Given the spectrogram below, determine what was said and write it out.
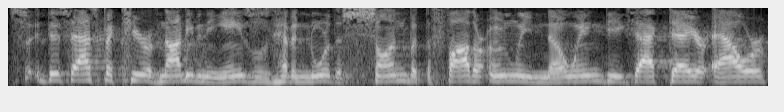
this aspect here of not even the angels in heaven nor the Son, but the Father only knowing the exact day or hour.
